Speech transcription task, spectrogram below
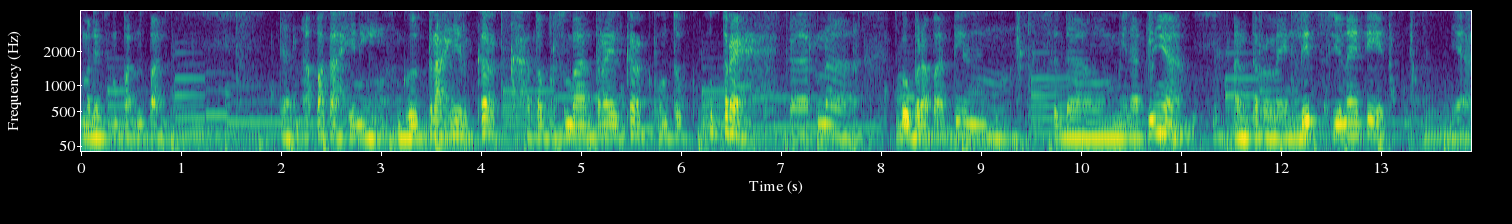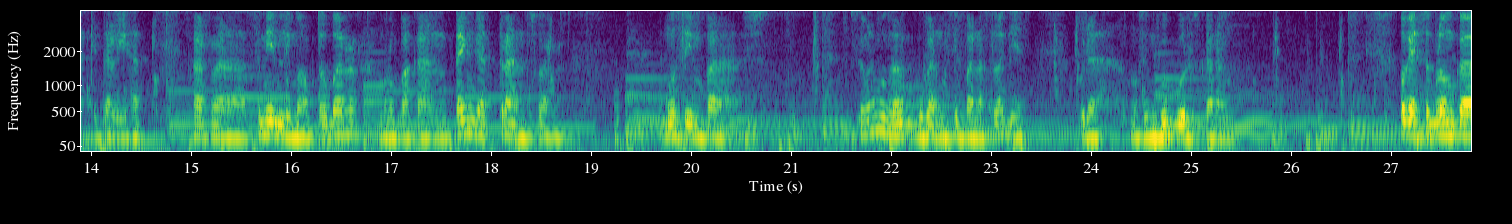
menit 44. Dan apakah ini gol terakhir Kirk atau persembahan terakhir Kirk untuk Utrecht karena beberapa tim sedang minatinya antara lain Leeds United. Ya kita lihat karena Senin 5 Oktober merupakan tenggat transfer musim panas. Sebenarnya bukan, bukan musim panas lagi ya udah musim gugur sekarang. Oke sebelum ke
